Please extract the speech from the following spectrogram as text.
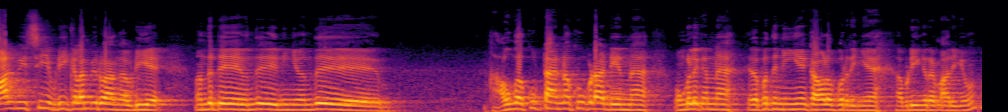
வாள் வீசி இப்படி கிளம்பிடுவாங்க அப்படியே. வந்துட்டு வந்து நீங்கள் வந்து அவங்க கூப்பிட்டா என்ன கூப்பிடாட்டி என்ன? உங்களுக்கு என்ன? இதை பற்றி நீங்கள் ஏன் கவலைப்படுறீங்க? அப்படிங்கிற மாதிரியும்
